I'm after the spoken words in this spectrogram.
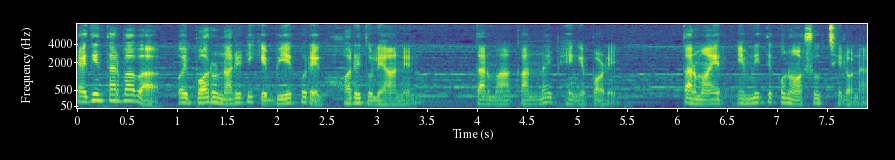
একদিন তার বাবা ওই পর নারীটিকে বিয়ে করে ঘরে তুলে আনেন। তার মা কান্নায় ভেঙে পড়ে। তার মায়ের এমনিতে কোনো অসুখ ছিল না।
